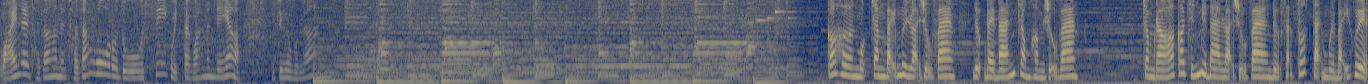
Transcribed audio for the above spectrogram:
와인을 저장하는 저장고로도 쓰이고 있다고 하는데요. 이쪽에 보면 Có hơn 170 loại rượu vang được bày bán trong hầm rượu vang. Trong đó có 93 loại rượu vang được sản xuất tại 17 huyện,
